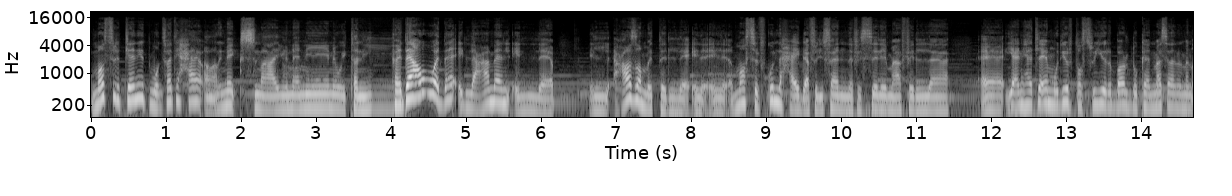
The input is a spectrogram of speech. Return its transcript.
مصر كانت منفتحة ميكس مع يونانيين وإيطاليين. فده هو ده اللي عمل ال- ال- مصر في كل حاجة في الفن في السينما في آه، يعني هتلاقي مدير تصوير برضو كان مثلا من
